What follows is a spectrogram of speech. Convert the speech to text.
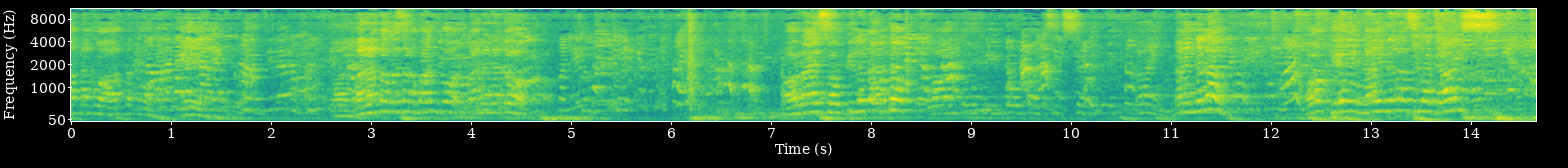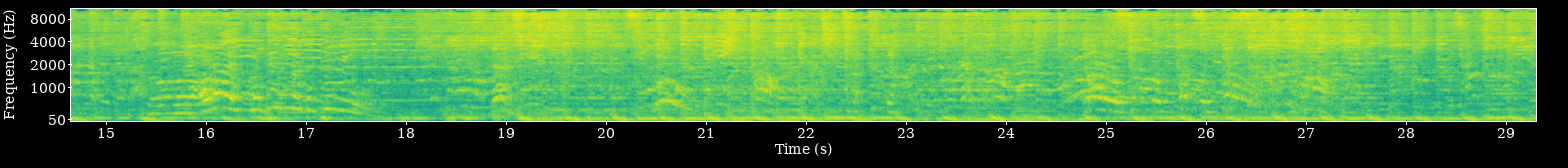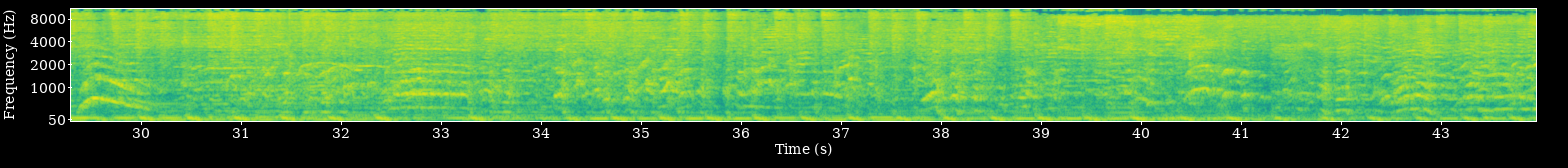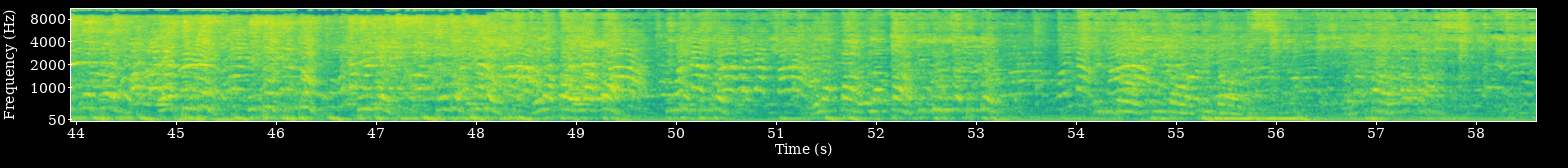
Out ako, out ako. Okay. Oh, iba na to sa bangko. Iba na na to. Alright, so pila na kabok? 1, 2, 3, 4, 5, 6, 7, 8, 9. 9 na lang. Okay, 9 na lang sila guys. So, alright,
